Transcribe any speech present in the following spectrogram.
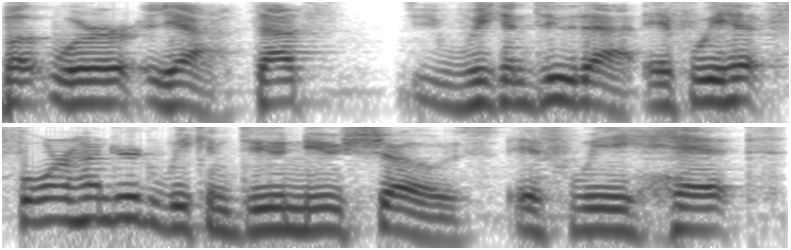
but we're yeah, that's we can do that. If we hit 400, we can do new shows. If we hit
